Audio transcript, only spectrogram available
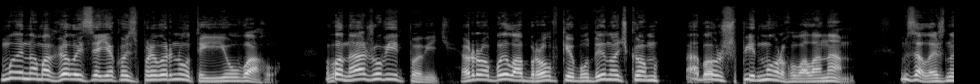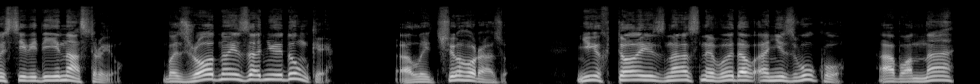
ми намагалися якось привернути її увагу. Вона ж у відповідь робила бровки будиночком або ж підморгувала нам, в залежності від її настрою, без жодної задньої думки. Але цього разу ніхто із нас не видав ані звуку, а вона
